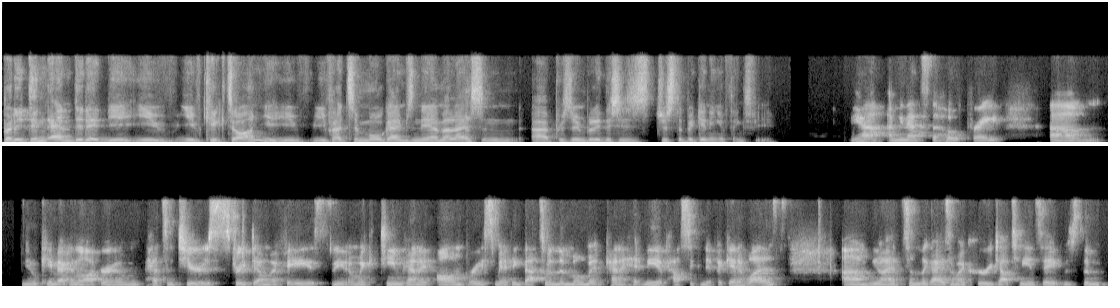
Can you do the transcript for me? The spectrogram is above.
But it didn't end, did it? You, you've you've kicked on. You, you've you've had some more games in the MLS, and uh, presumably this is just the beginning of things for you. Yeah, I mean that's the hope, right? Um, you know, came back in the locker room, had some tears straight down my face. You know, my team kind of all embraced me. I think that's when the moment kind of hit me of how significant it was. Um, you know, I had some of the guys on my crew reach out to me and say it was the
